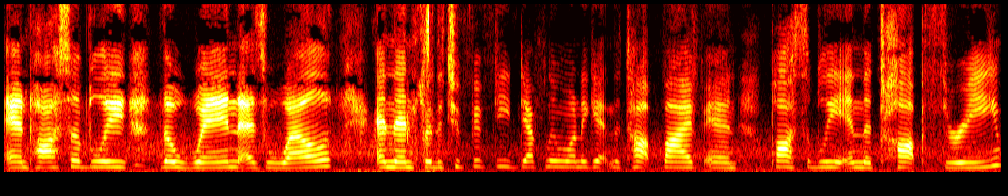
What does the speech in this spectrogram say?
and possibly the win as well. And then for the 250 definitely want to get in the top five and possibly in the top three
